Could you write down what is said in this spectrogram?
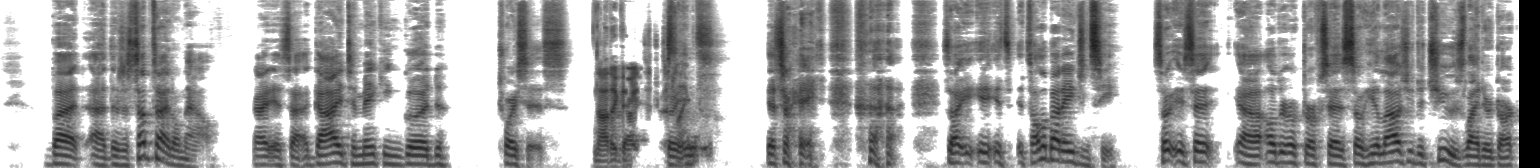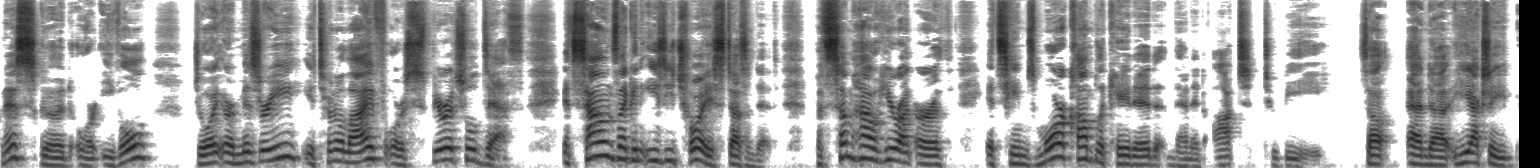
but uh, there's a subtitle now, right? It's a guide to making good choices. Not a guide to dress so That's right. so it, it's it's all about agency. So it's a uh, Elder Uchtdorf says so he allows you to choose light or darkness, good or evil, joy or misery, eternal life or spiritual death. It sounds like an easy choice, doesn't it? But somehow here on earth, it seems more complicated than it ought to be. So, and uh, he actually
